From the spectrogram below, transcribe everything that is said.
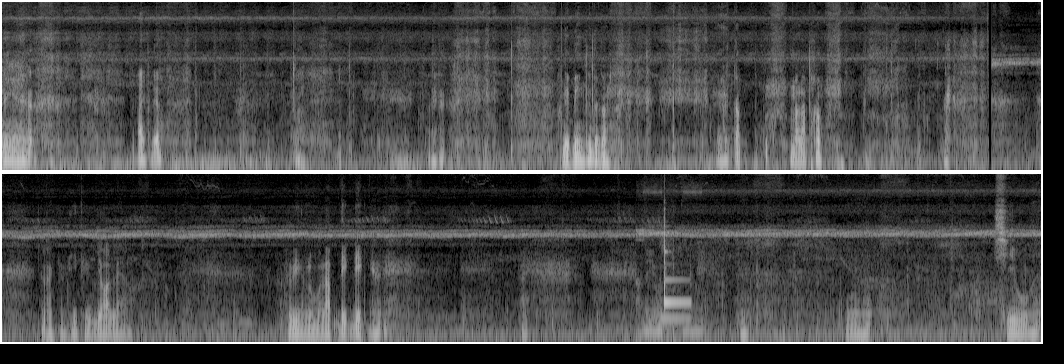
นไงฮะไปเร็วไปเดี๋ยวบิงขึ้นไปก่อนเดี๋ยวกลับมารับครับหลังจากที่ถึงยอดแล้ว วิ่งลงมารับเด็กๆฮะชิวฮะ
